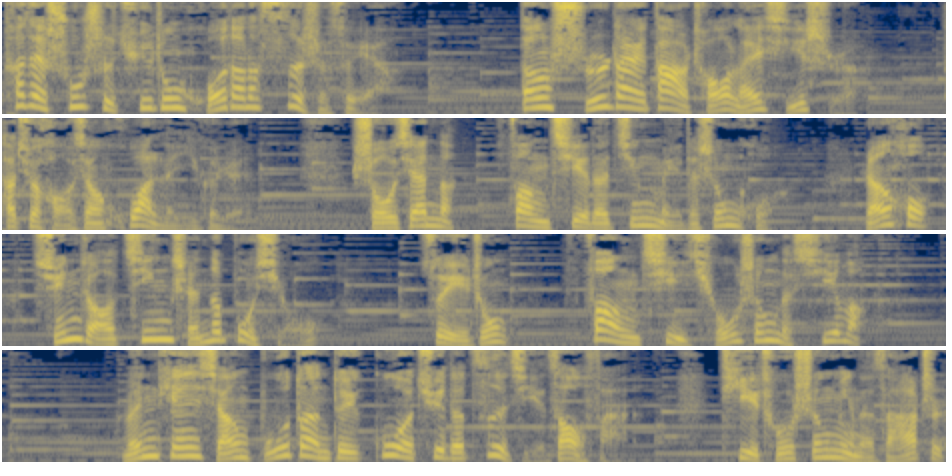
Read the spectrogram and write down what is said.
他在舒适区中活到了四十岁啊。当时代大潮来袭时，他却好像换了一个人。首先呢，放弃了精美的生活，然后寻找精神的不朽，最终放弃求生的希望。文天祥不断对过去的自己造反，剔除生命的杂质，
